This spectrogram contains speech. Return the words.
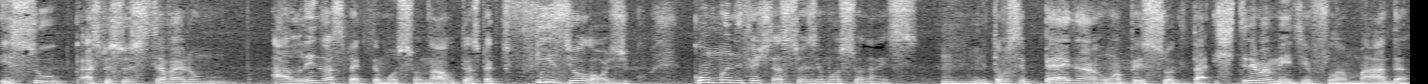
isso, as pessoas estavam além do aspecto emocional, tem o aspecto fisiológico, com manifestações emocionais. Uhum. Então você pega uma pessoa que está extremamente inflamada,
